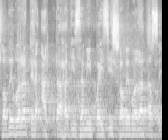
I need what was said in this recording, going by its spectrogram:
সবে বরাতের আটটা হাদিস আমি পাইছি, সবে বরাত আছে।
